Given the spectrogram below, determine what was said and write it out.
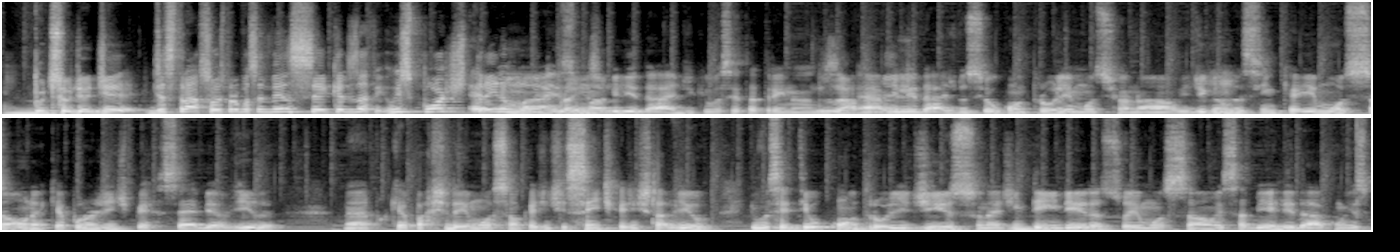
do seu dia a dia distrações para você vencer aquele desafio. O esporte É treina muito mais para uma isso. né? habilidade que você está treinando. Exatamente. É a habilidade do seu controle emocional. E digamos Uhum. assim que a emoção, né, que é por onde a gente percebe a vida, né, porque é a partir da emoção que a gente sente que a gente está vivo, e você ter o controle disso, né, de entender a sua emoção e saber lidar com isso,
